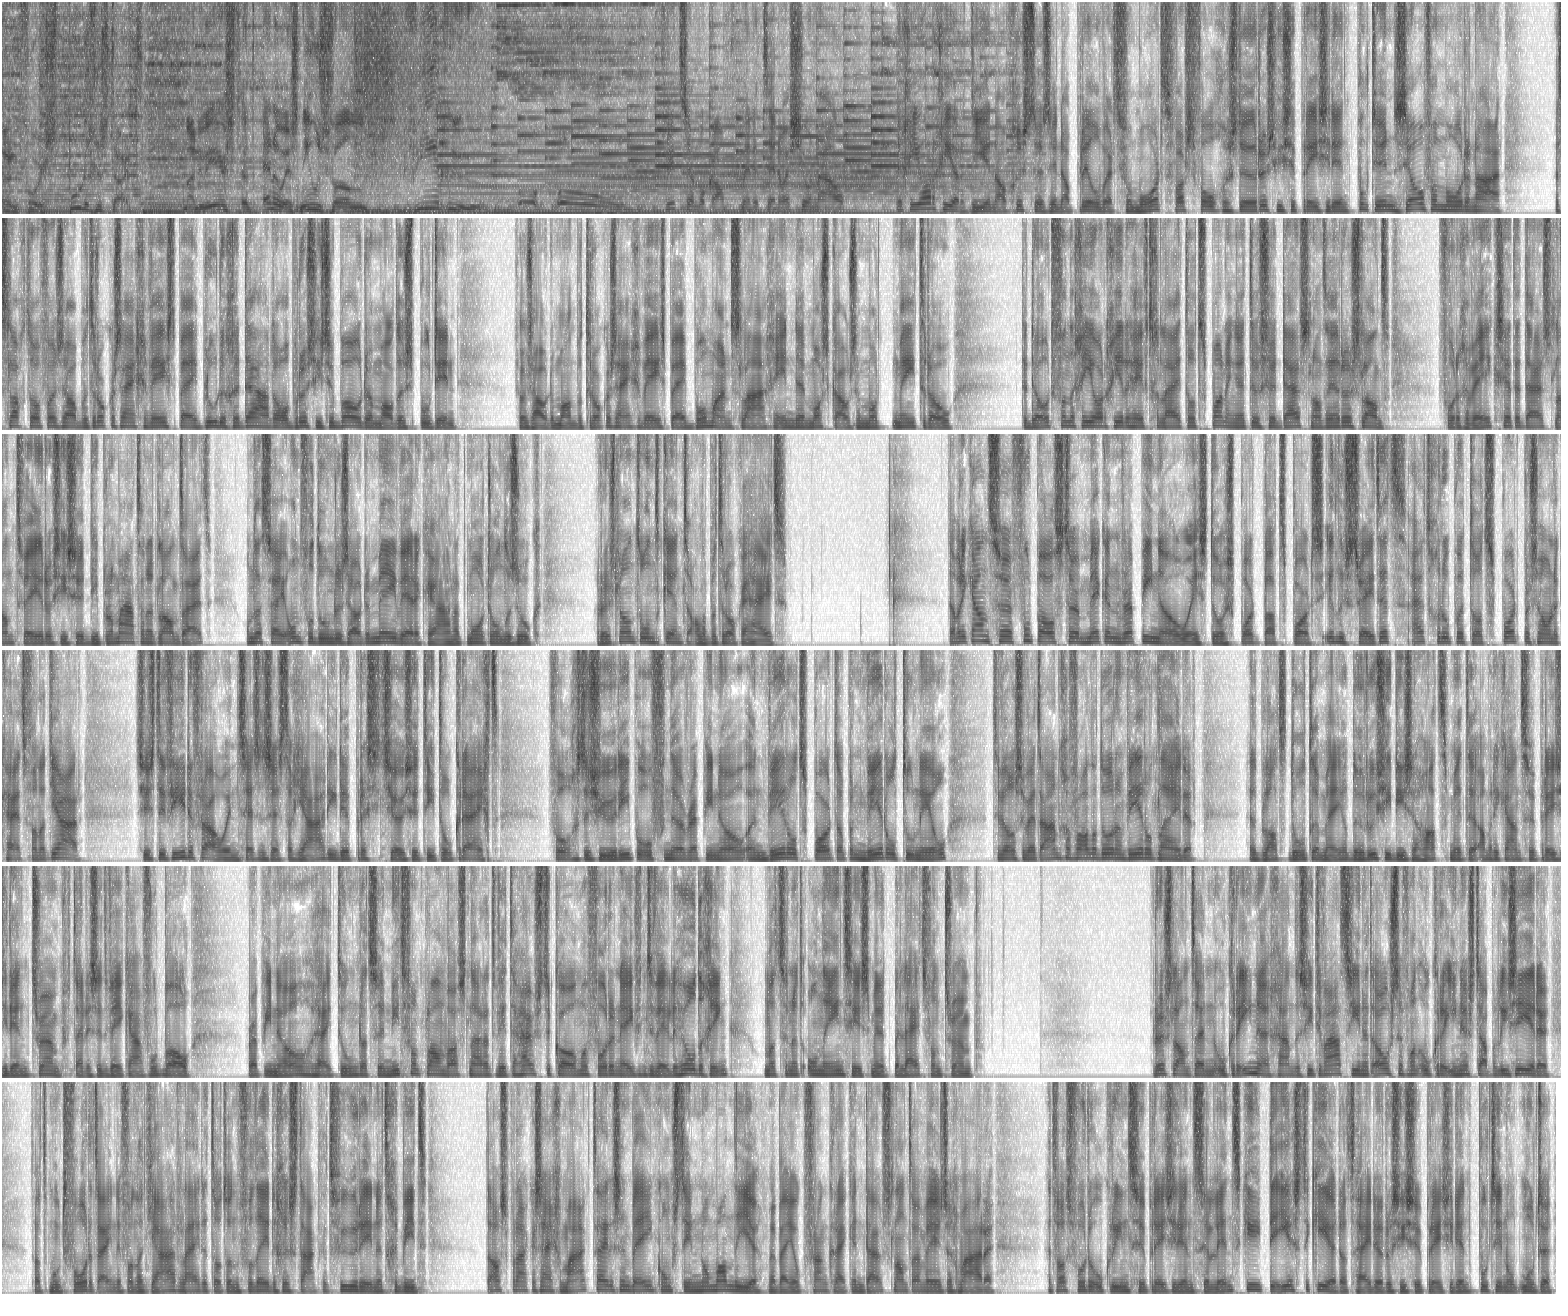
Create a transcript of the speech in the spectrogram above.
een voorspoedige start. Maar nu eerst het NOS nieuws van 4 uur. Ho, ho. Frits Hemmelkamp met het NOS Journaal. De Georgiër die in augustus en april werd vermoord... was volgens de Russische president Poetin zelf een moordenaar. Het slachtoffer zou betrokken zijn geweest bij bloedige daden op Russische bodem, aldus Poetin. Zo zou de man betrokken zijn geweest bij bomaanslagen in de Moskouse metro. De dood van de Georgiër heeft geleid tot spanningen tussen Duitsland en Rusland. Vorige week zette Duitsland twee Russische diplomaten het land uit... omdat zij onvoldoende zouden meewerken aan het moordonderzoek. Rusland ontkent alle betrokkenheid. De Amerikaanse voetbalster Megan Rapinoe is door sportblad Sports Illustrated... uitgeroepen tot sportpersoonlijkheid van het jaar. Ze is de vierde vrouw in 66 jaar die de prestigieuze titel krijgt. Volgens de jury beoefende Rapinoe een wereldsport op een wereldtoneel... terwijl ze werd aangevallen door een wereldleider. Het blad doelt ermee op de ruzie die ze had met de Amerikaanse president Trump... tijdens het WK voetbal... Rapinoe zei toen dat ze niet van plan was naar het Witte Huis te komen... voor een eventuele huldiging, omdat ze het oneens is met het beleid van Trump. Rusland en Oekraïne gaan de situatie in het oosten van Oekraïne stabiliseren. Dat moet voor het einde van het jaar leiden tot een volledige staakt het vuren in het gebied. De afspraken zijn gemaakt tijdens een bijeenkomst in Normandië... waarbij ook Frankrijk en Duitsland aanwezig waren. Het was voor de Oekraïense president Zelensky de eerste keer... dat hij de Russische president Poetin ontmoette...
